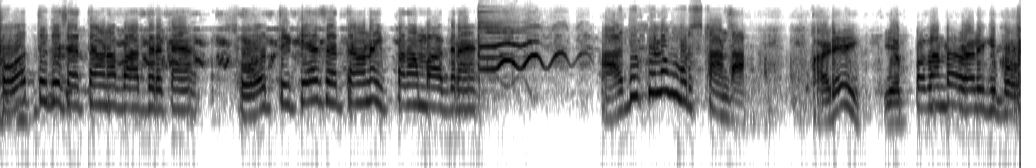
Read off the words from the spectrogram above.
சோத்துக்கு செத்தவனை பார்த்திருக்கேன். சோத்துக்கே செத்தவனை இப்பதான் பாக்குறேன் அதுக்குள்ள முடிச்சிட்டான்டா. அடே எப்பதான்டா வேலைக்கு போவ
